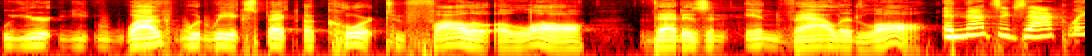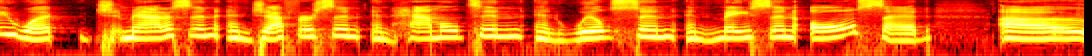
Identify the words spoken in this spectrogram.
you're, why would we expect a court to follow a law that is an invalid law? And that's exactly what J- Madison and Jefferson and Hamilton and Wilson and Mason all said uh,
